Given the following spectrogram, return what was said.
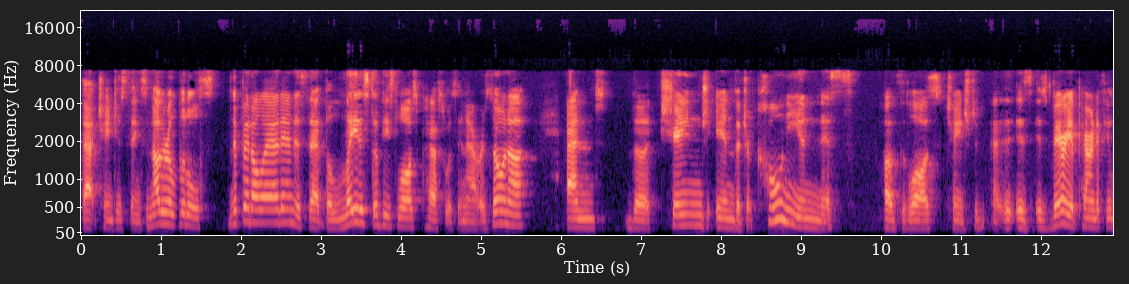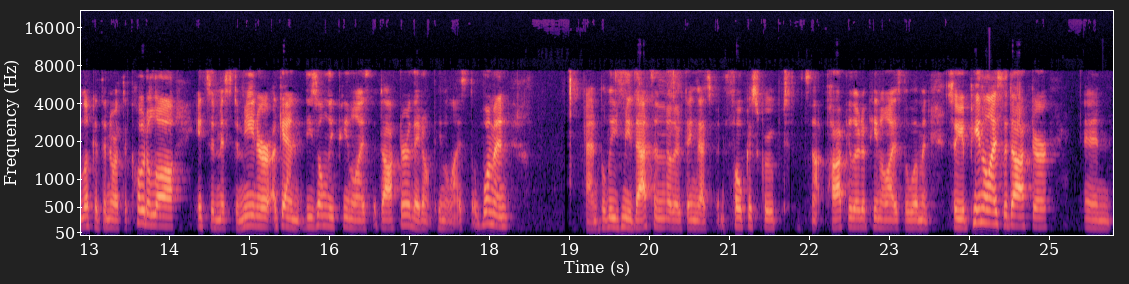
that changes things. Another little snippet I'll add in is that the latest of these laws passed was in Arizona, and the change in the draconianness of the laws changed uh, is is very apparent. If you look at the North Dakota law, it's a misdemeanor. Again, these only penalize the doctor; they don't penalize the woman. And believe me, that's another thing that's been focus grouped. It's not popular to penalize the woman. So you penalize the doctor. In,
